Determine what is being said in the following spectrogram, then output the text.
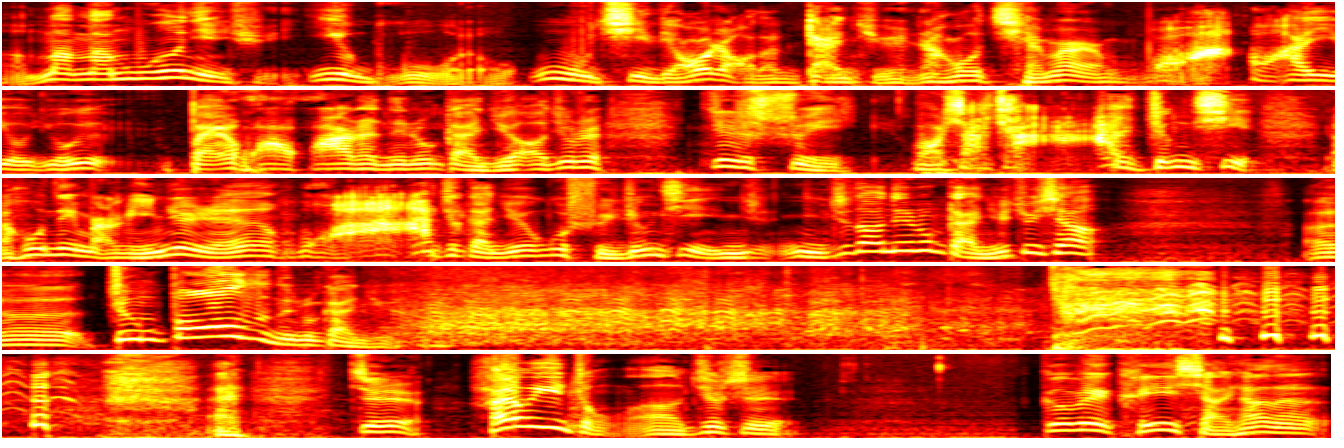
啊，慢慢摸进去，一股雾气缭绕的感觉，然后前面哇哇有有白花花的那种感觉啊，就是就是水往下嚓蒸汽，然后那边淋着人，哇就感觉有股水蒸气，你你知道那种感觉就像呃蒸包子那种感觉，哎，就是还有一种啊，就是。各位可以想象的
